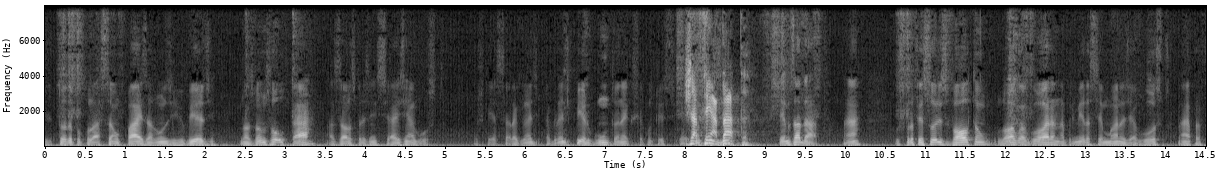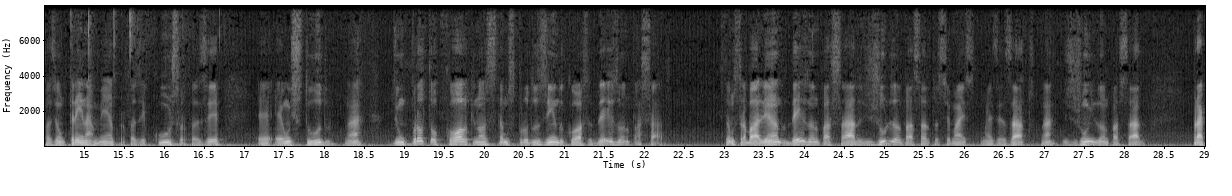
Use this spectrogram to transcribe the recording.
e toda a população, pais, alunos de Rio Verde, nós vamos voltar às aulas presenciais em agosto. Acho que essa era a grande, a grande pergunta né, que se acontecia. Já tem a data? Temos a data. Né? Os professores voltam logo agora, na primeira semana de agosto, né, para fazer um treinamento, para fazer curso, para fazer é, é, um estudo né, de um protocolo que nós estamos produzindo, Costa, desde o ano passado. Estamos trabalhando desde o ano passado, de julho do ano passado, para ser mais, mais exato, né, de junho do ano passado, para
